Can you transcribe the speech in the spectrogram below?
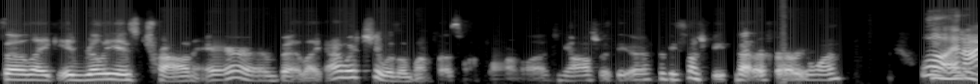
So like it really is trial and error. But like I wish it was a one plus one formula. To be honest with you, it'd be so much better for everyone. Well, and I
